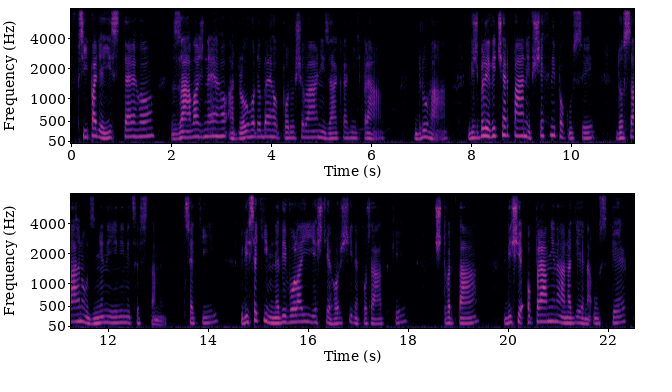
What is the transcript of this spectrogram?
v případě jistého, závažného a dlouhodobého porušování základních práv. Druhá, když byly vyčerpány všechny pokusy dosáhnout změny jinými cestami. Třetí, když se tím nevyvolají ještě horší nepořádky. Čtvrtá, když je oprávněná naděje na úspěch.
